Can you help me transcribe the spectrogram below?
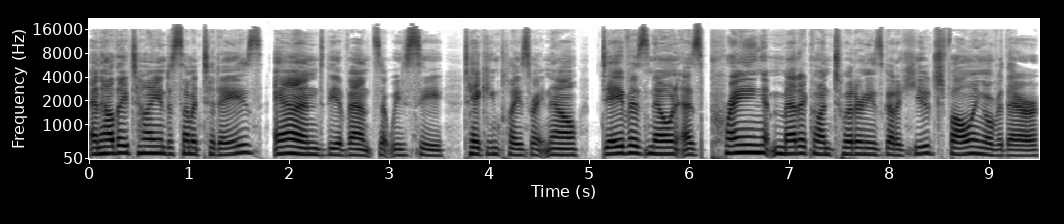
and how they tie into some of today's and the events that we see taking place right now. Dave is known as Praying Medic on Twitter, and he's got a huge following over there.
